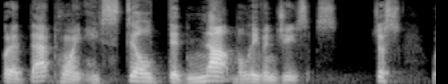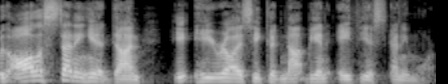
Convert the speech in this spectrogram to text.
but at that point, he still did not believe in Jesus. Just with all the studying he had done, he, he realized he could not be an atheist anymore.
